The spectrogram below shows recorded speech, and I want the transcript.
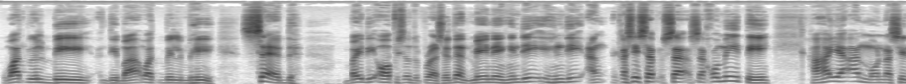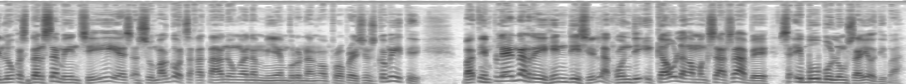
what will be, di ba, what will be said by the office of the president. Meaning hindi hindi ang kasi sa sa, sa committee hahayaan mo na si Lucas Bersamin si ES ang sumagot sa katanungan ng miyembro ng appropriations committee. But in plenary hindi sila kundi ikaw lang ang magsasabi sa ibubulong sa iyo di ba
